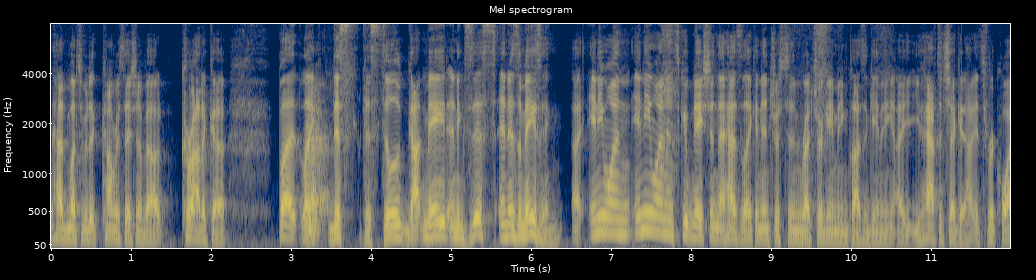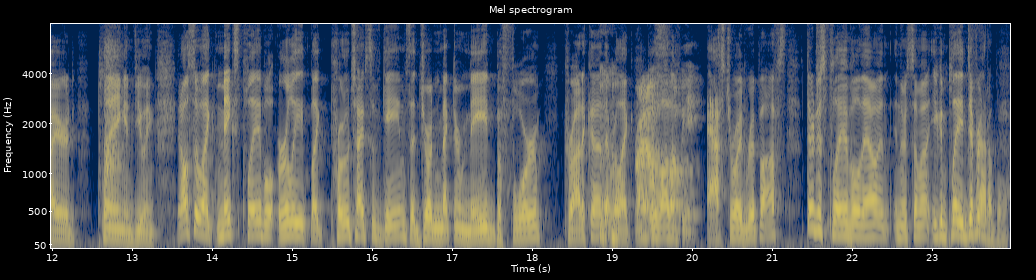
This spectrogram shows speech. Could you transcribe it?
had much of a conversation about Karateka, but like Yeah. this, this still got made and exists and is amazing. Uh, anyone, anyone in Scoop Nation that has like an interest in retro gaming, classic gaming, I, you have to check it out. It's required playing and viewing. It also like makes playable early like prototypes of games that Jordan Mechner made before Karateka that were like Right a off lot of floppy. asteroid ripoffs. They're just playable now, and, and there's some. You can play different Incredible.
